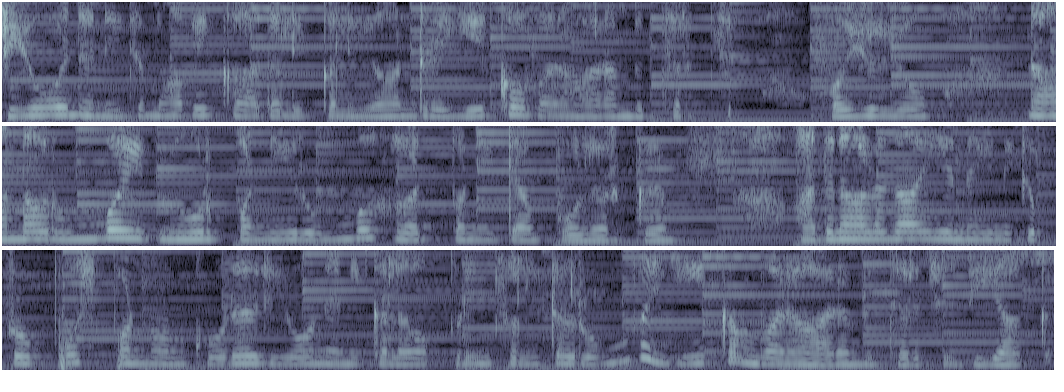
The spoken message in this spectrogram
ரியோ என்னை நிஜமாகவே காதலிக்கலையான்ற ஏக்கம் வர ஆரம்பிச்சிருச்சு. ஐயோயோ நான் தான் ரொம்ப இக்னோர் பண்ணி ரொம்ப ஹர்ட் பண்ணிட்டேன் போல இருக்கு. அதனால தான் என்னை இன்றைக்கி ப்ரொப்போஸ் பண்ணோன்னு கூட ரியோ நினைக்கல அப்படின்னு சொல்லிட்டு ரொம்ப ஏக்கம் வர ஆரம்பிச்சிருச்சு தியாவுக்கு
